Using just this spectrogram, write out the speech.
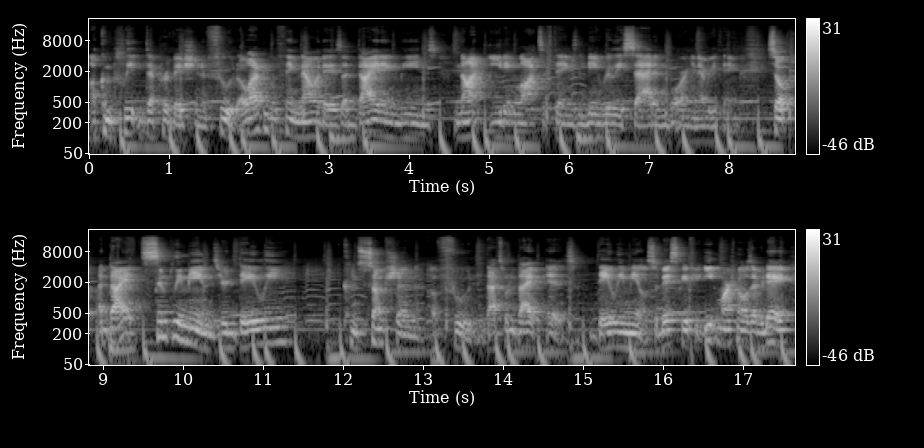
a complete deprivation of food. A lot of people think nowadays that dieting means not eating lots of things and being really sad and boring and everything. So a diet simply means your daily consumption of food. That's what a diet is, daily meals. So basically if you eat marshmallows every day,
